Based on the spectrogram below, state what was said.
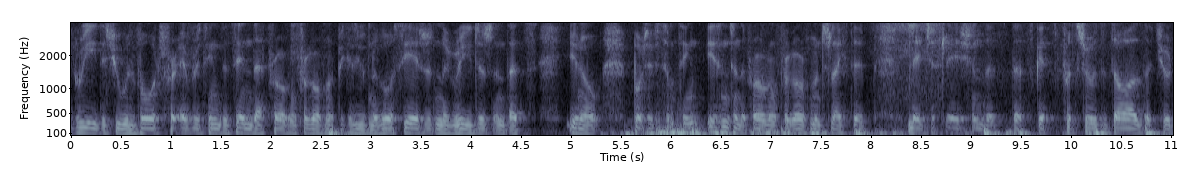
agree that you will vote for everything that's in that program for government because you've negotiated and agreed it and that's you know but if something isn't in the program for government like the legislation that that gets put through the Dáil that you're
